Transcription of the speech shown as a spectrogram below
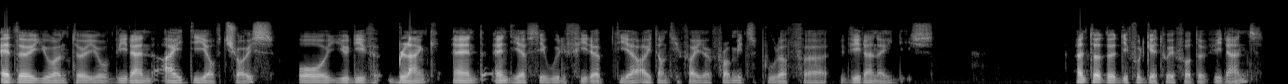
either you enter your VLAN ID of choice or you leave blank and NDFC will fill up the identifier from its pool of uh, VLAN IDs. Enter the default gateway for the VLANs.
